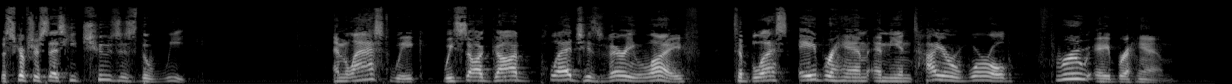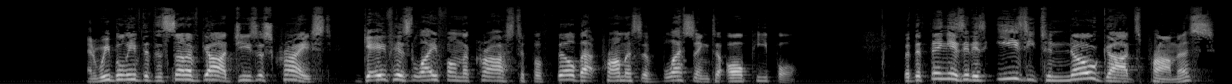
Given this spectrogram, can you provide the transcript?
The scripture says he chooses the weak. And last week, we saw God pledge his very life to bless Abraham and the entire world through Abraham. And we believe that the Son of God, Jesus Christ, gave his life on the cross to fulfill that promise of blessing to all people. But the thing is, it is easy to know God's promise,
